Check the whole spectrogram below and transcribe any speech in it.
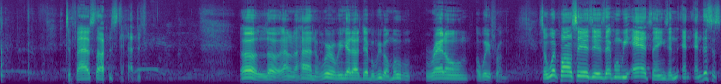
to five star establishment. Oh Lord, I don't know how in the world we got out there, but we're gonna move right on away from it. So, what Paul says is that when we add things, and, and, and this is,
